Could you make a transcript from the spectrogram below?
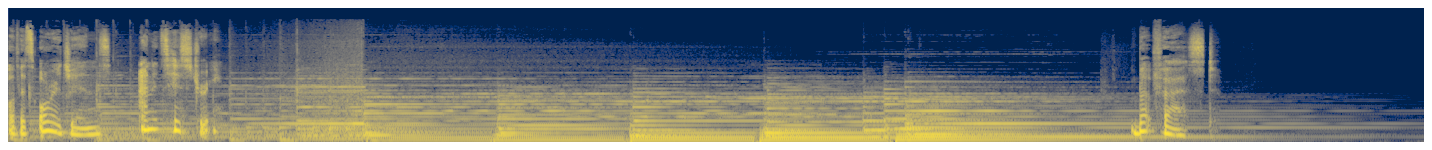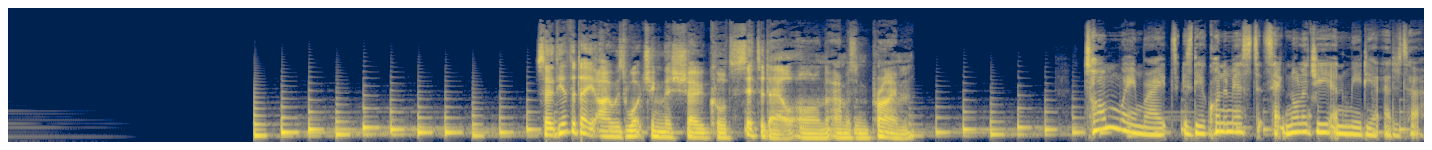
of its origins and its history. But first, So the other day I was watching this show called Citadel on Amazon Prime. Tom Wainwright is the Economist technology and media editor.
